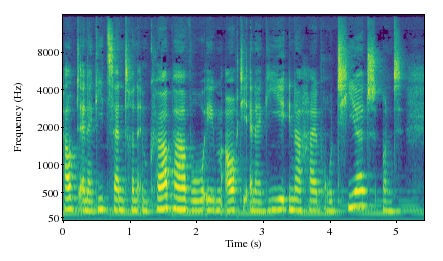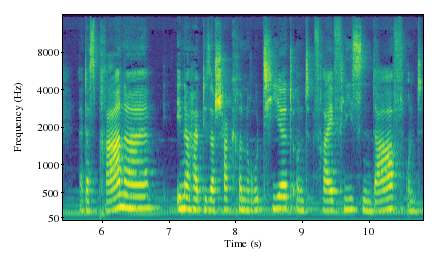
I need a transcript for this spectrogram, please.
Hauptenergiezentren im Körper, wo eben auch die Energie innerhalb rotiert und das Prana innerhalb dieser Chakren rotiert und frei fließen darf. Und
